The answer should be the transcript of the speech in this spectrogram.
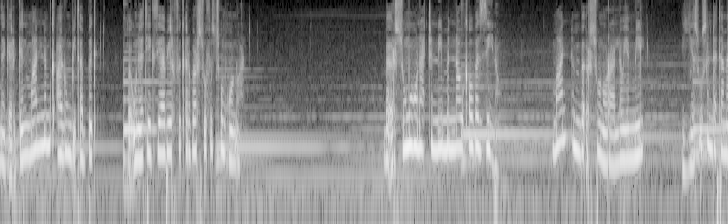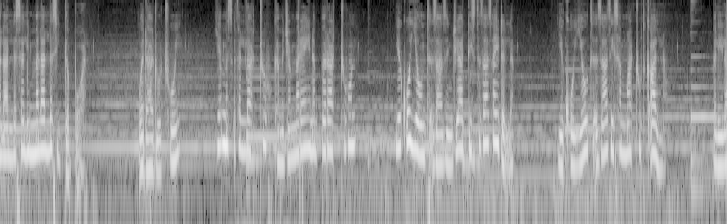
ነገር ግን ማንም ቃሉን ቢጠብቅ በእውነት የእግዚአብሔር ፍቅር በእርሱ ፍጹም ሆኗል። በእርሱ መሆናችንን የምናውቀው በዚህ ነው። ማንም በእርሱ እኖራለሁ የሚል ኢየሱስ እንደ ተመላለሰ ሊመላለስ ይገባዋል። ወዳጆች ሆይ የምጽፍላችሁ ከመጀመሪያ የነበራችሁን የቆየውን ትእዛዝ እንጂ አዲስ ትእዛዝ አይደለም። የቆየው ትእዛዝ የሰማችሁት ቃል ነው። በሌላ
